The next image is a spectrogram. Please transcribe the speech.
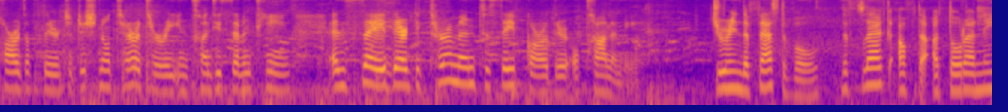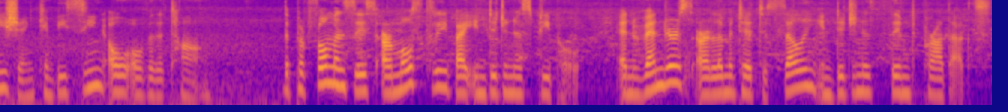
part of their traditional territory in 2017 and say they're determined to safeguard their autonomy. During the festival, the flag of the Adora nation can be seen all over the town. The performances are mostly by indigenous people, and vendors are limited to selling indigenous themed products.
